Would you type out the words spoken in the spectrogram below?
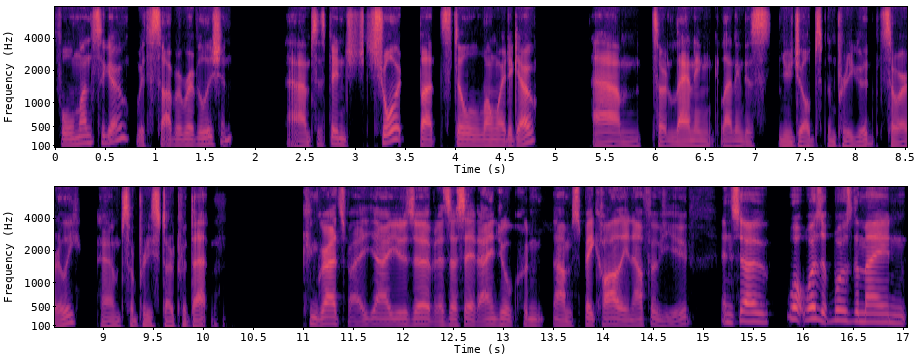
four months ago with Cyber Revolution. Um, so it's been short, but still a long way to go. Um, so landing landing this new job's been pretty good so early. Um, so I'm pretty stoked with that. Congrats, mate. Yeah, you deserve it. As I said, Angel couldn't um, speak highly enough of you. And so, what was it? What was the main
